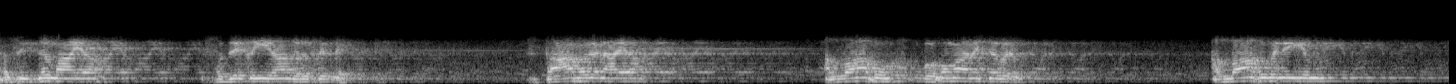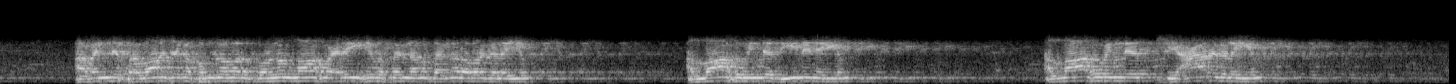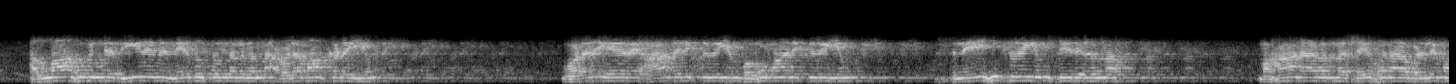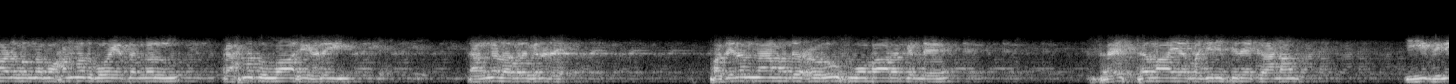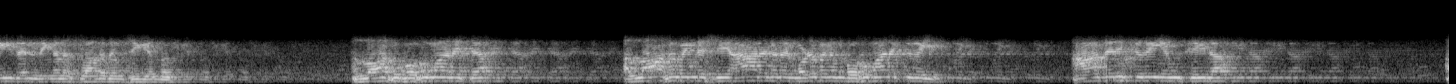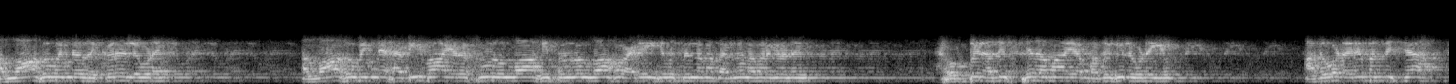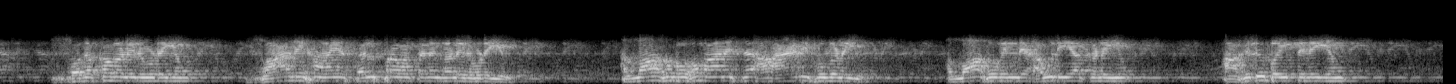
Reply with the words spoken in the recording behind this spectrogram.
പ്രസിദ്ധമായ സുദീഖിയ ദർസിന്റെ സ്ഥാപകനായ അള്ളാഹു ബഹുമാനിച്ചവരും അള്ളാഹുവിനെയും അവന്റെ പ്രവാചക പൊങ്കവർ കൊള്ളാഹു അലൈഹി വസല്ലം തങ്ങളവറുകളെയും അള്ളാഹുവിന്റെ ദീനിനെയും അള്ളാഹുവിന്റെ ഷിയാറുകളെയും അള്ളാഹുവിന്റെ ദീനിന് നേതൃത്വം നൽകുന്ന ഉലമാക്കളെയും വളരെയേറെ ആദരിക്കുകയും ബഹുമാനിക്കുകയും സ്നേഹിക്കുകയും ചെയ്തിരുന്ന മഹാനാകുന്ന ഷെയ്ഫന വെള്ളിമാടുകുന്ന മുഹമ്മദ് പോയ തങ്ങൾ റഹ്മത്തുല്ലാഹി അലൈ തങ്ങൾ അവരുടെ പതിനൊന്നാമത് റൂഫ് മുബാറക്കിന്റെ ശ്രേഷ്ഠമായ മജിലിസിലേക്കാണ് ഈ വിനീതൻ നിങ്ങളെ സ്വാഗതം ചെയ്യുന്നത്. അള്ളാഹു ബഹുമാനിച്ച അള്ളാഹുവിന്റെ ഷിയാറുകളെ മുഴുവനും ബഹുമാനിക്കുകയും ആദരിക്കുകയും ചെയ്ത അള്ളാഹുവിന്റെ ദിക്കറിലൂടെ അള്ളാഹുവിന്റെ ഹബീബായ സ്വല്ലല്ലാഹു അലൈഹി വസ്ലമ തങ്ങളവരുടെ ഹുബിൽ അധിഷ്ഠിതമായ മതിലൂടെയും അതോടനുബന്ധിച്ച സ്വതക്കങ്ങളിലൂടെയും സ്വാലിഹായ സൽപ്രവർത്തനങ്ങളിലൂടെയും അള്ളാഹു ബഹുമാനിച്ച ആരിഫുകളെയും അള്ളാഹുവിന്റെ ഔലിയാക്കളെയും അഹിലുബൈത്തിനെയും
